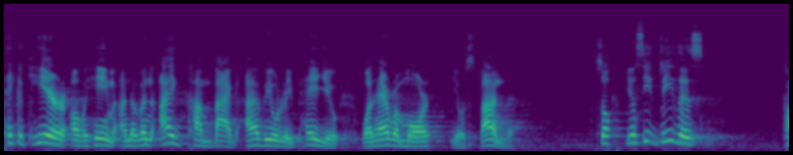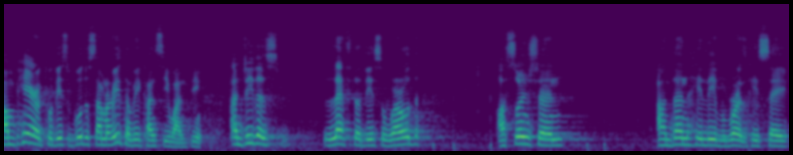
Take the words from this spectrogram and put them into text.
Take care of him, and when I come back, I will repay you whatever more you spend. So you see, Jesus, compared to this Good Samaritan, we can see one thing. And Jesus left this world ascension, and then he leave words. He say,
